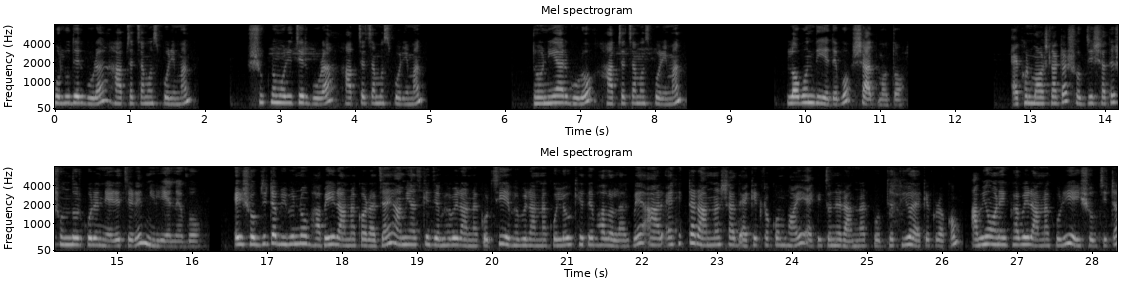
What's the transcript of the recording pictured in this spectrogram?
হলুদের গুঁড়া, হাফ চা চামচ পরিমাণ। শুকনো মরিচের গুঁড়া, হাফ চা চামচ পরিমাণ। ধনিয়ার গুঁড়ো, হাফ চা চামচ পরিমাণ। লবণ দিয়ে দেব স্বাদ মতো। এখন মশলাটা সবজির সাথে সুন্দর করে নেড়ে চেড়ে মিলিয়ে নেব। এই সবজিটা বিভিন্নভাবেই রান্না করা যায়। আমি আজকে যেভাবে রান্না করছি, এভাবে রান্না করলেও খেতে ভালো লাগবে। আর এক একটা রান্নার স্বাদ এক এক রকম হয় এক একজনের রান্নার পদ্ধতিও এক এক রকম। আমিও অনেকভাবে রান্না করি এই সবজিটা।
